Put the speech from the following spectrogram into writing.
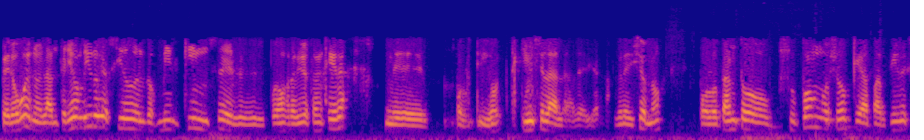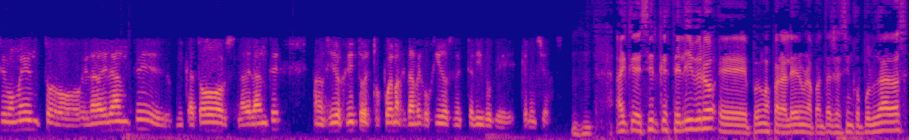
pero bueno, el anterior libro había sido del 2015, el Podemos Revivir Extranjera, eh, por, digo, 15 la, la, la, edición, ¿no? Por lo tanto, supongo yo que a partir de ese momento en adelante, 2014 en adelante, han sido escritos estos poemas que están recogidos en este libro que, mencionas. Hay que decir que este libro, eh, Poemas para leer en una pantalla de 5 pulgadas,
